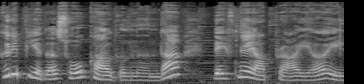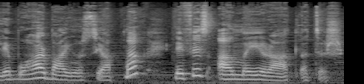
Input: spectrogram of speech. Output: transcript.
Grip ya da soğuk algınlığında defne yaprağı yağı ile buhar banyosu yapmak nefes almayı rahatlatır.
